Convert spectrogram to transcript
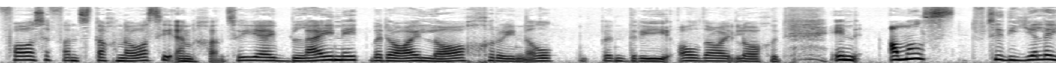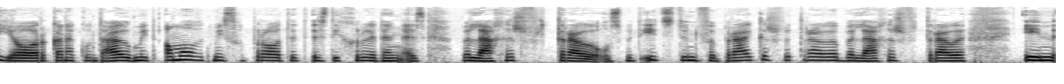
fase van stagnasie ingaan. So jy bly net by daai laag groei 0.3 al daai laag goed. En almal sê die hele jaar kan ek onthou met almal wat mense gepraat het is die groot ding is beleggersvertroue. Ons moet iets doen verbruikersvertroue, beleggersvertroue en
